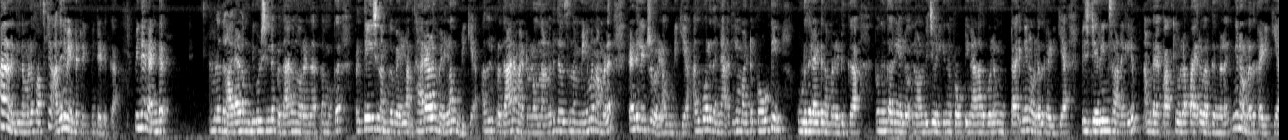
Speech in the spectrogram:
അതാണെങ്കിൽ നമ്മൾ ഫസ്റ്റ് അതിന് വേണ്ട ട്രീറ്റ്മെന്റ് എടുക്കുക. പിന്നെ രണ്ട് നമ്മൾ ധാരാളം മുടികൊഴിച്ചിലിന്റെ പ്രധാനം എന്ന് പറയുന്നത് നമുക്ക് പ്രത്യേകിച്ച് നമുക്ക് വെള്ളം ധാരാളം വെള്ളം കുടിക്കുക. അതൊരു പ്രധാനമായിട്ടുള്ള ഒന്നാണ്. ഒരു ദിവസം മിനിമം നമ്മൾ രണ്ട് ലിറ്റർ വെള്ളം കുടിക്കുക. അതുപോലെ തന്നെ അധികമായിട്ട് പ്രോട്ടീൻ കൂടുതലായിട്ട് നമ്മൾ എടുക്കുക. ഇപ്പോൾ നിങ്ങൾക്ക് അറിയാലോ നോൺ വെജ് കഴിക്കുന്ന പ്രോട്ടീനാണ് അതുപോലെ മുട്ട ഇങ്ങനെയുള്ളത് കഴിക്കുക. വെജിറ്റേറിയൻസ് ആണെങ്കിലും നമ്മുടെ ബാക്കിയുള്ള പയറുവർഗങ്ങൾ ഇങ്ങനെയുള്ളത് കഴിക്കുക.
